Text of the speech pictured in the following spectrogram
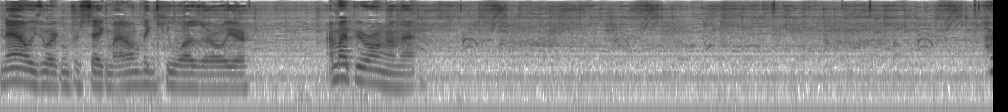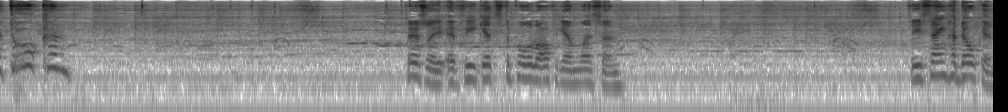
Now he's working for Sigma. I don't think he was earlier. I might be wrong on that. Hadouken! Seriously, if he gets to pull it off again, listen. So he's saying Hadouken.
